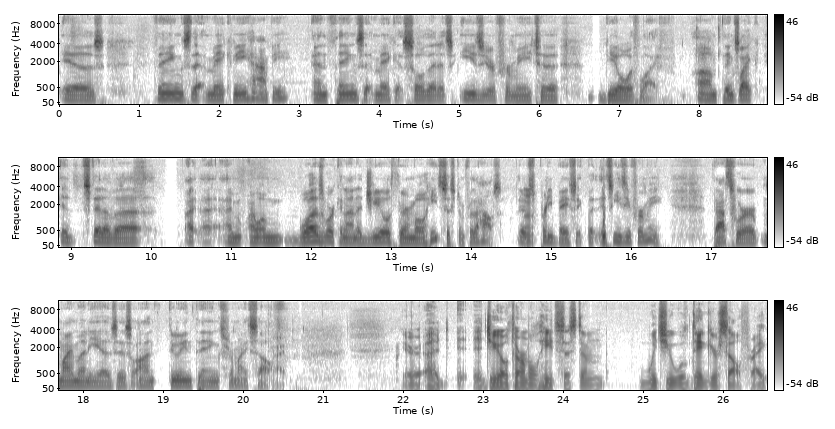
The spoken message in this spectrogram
is things that make me happy and things that make it so that it's easier for me to deal with life. Um, things like instead of a I, I, I was working on a geothermal heat system for the house. It's pretty basic, but it's easy for me. That's where my money is, is on doing things for myself. Your a, a geothermal heat system, which you will dig yourself, right?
